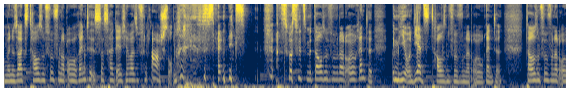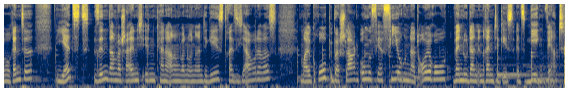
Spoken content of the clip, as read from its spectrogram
Und wenn du sagst 1500 Euro Rente, ist das halt ehrlicherweise für den Arsch so. Ne? das ist halt nichts. Also was willst du mit 1500 Euro Rente? Im Hier und Jetzt 1500 Euro Rente. 1500 Euro Rente jetzt sind dann wahrscheinlich in, keine Ahnung, wann du in Rente gehst, 30 Jahre oder was, mal grob überschlagen, ungefähr 400 Euro, wenn du dann in Rente gehst als Gegenwert.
